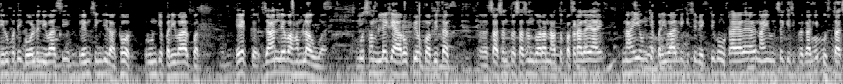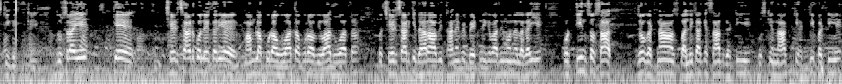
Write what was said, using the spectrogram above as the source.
तिरुपति गोल्ड निवासी प्रेम सिंह जी राठौर और उनके परिवार पर एक जानलेवा हमला हुआ है। उस हमले के आरोपियों को अभी तक शासन प्रशासन द्वारा ना तो पकड़ा गया है ना ही उनके परिवार के किसी व्यक्ति को उठाया गया है ना ही उनसे किसी प्रकार की पूछताछ की गई। दूसरा ये कि छेड़छाड़ को लेकर ये मामला पूरा हुआ था पूरा विवाद हुआ था तो छेड़छाड़ की धारा अभी थाने पे बैठने के बाद इन्होंने लगाई है और 307 जो घटना उस बालिका के साथ घटी है उसके नाक की हड्डी फटी है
